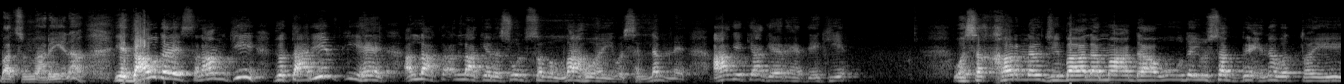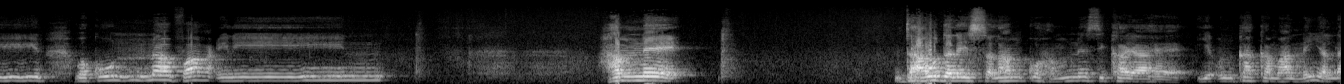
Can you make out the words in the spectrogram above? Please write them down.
بات سن میں آ رہی ہے نا؟ یہ داؤد علیہ السلام کی جو تعریف کی ہے، اللہ اللہ کے رسول صلی اللہ علیہ وسلم نے۔ آگے کیا کہہ رہے ہیں؟ دیکھیے۔ وسخرنا الجبال مع داود يسبحن والطير وكنا فاعلين. ہم نے داؤد علیہ السلام کو ہم نے سکھایا ہے، یہ ان کا کمال نہیں، اللہ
